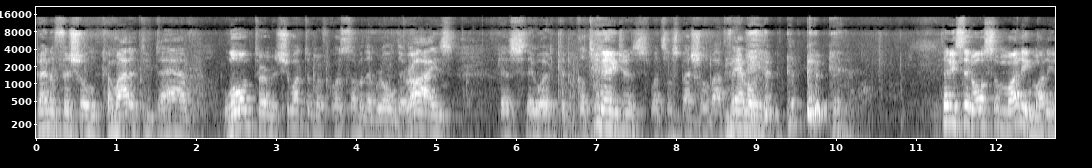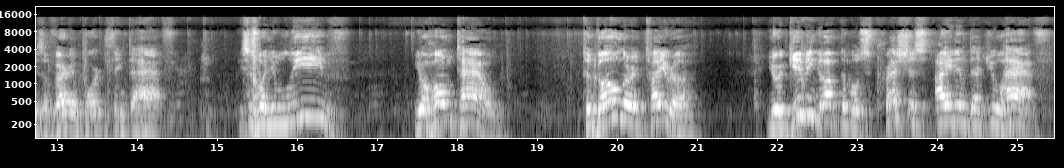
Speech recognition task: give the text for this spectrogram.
beneficial commodity to have long term and short term. Of course, some of them rolled their eyes because they were typical teenagers. What's so special about family? then he said also money. Money is a very important thing to have. He says when you leave your hometown to go learn Torah, you're giving up the most precious item that you have.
